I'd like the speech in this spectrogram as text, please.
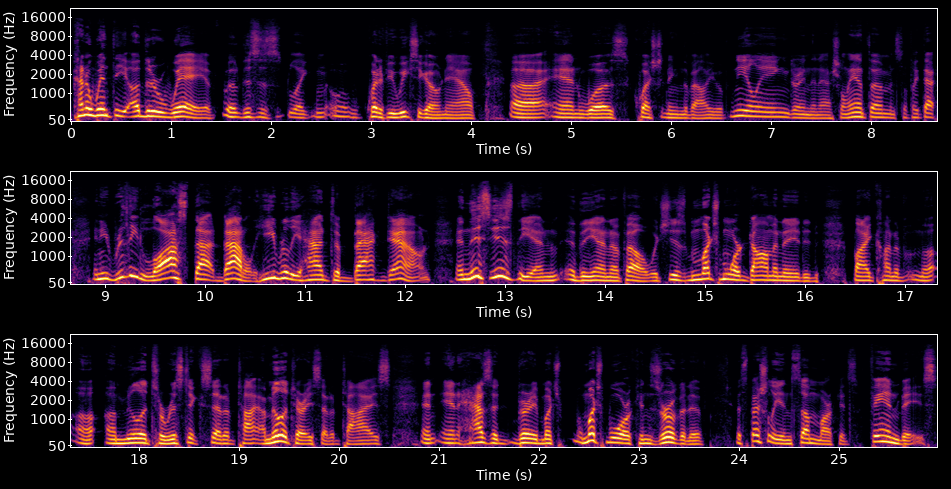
kind of went the other way. this is like quite a few weeks ago now, uh, and was questioning the value of kneeling during the national anthem and stuff like that. And he really lost that battle. He really had to back down. And this is the N- the NFL, which is much more dominated by kind of a, a militaristic set of ties, a military set of ties, and, and has a very much much more conservative, especially in some markets, fan base.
